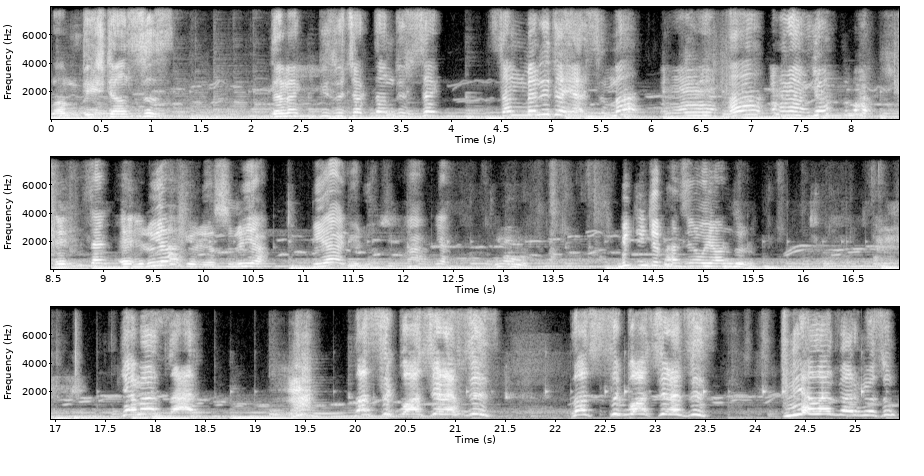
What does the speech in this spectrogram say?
Lan vicdansız. Demek biz uçaktan düşsek sen beni de yersin be. Ha? Ana yapma. E, sen e, rüya görüyorsun rüya. Rüya görüyorsun. Ha, ya. Hmm. Bitince ben seni uyandırırım. Yemez lan. Lan sık boğaz şerefsiz. Lan sık boğaz şerefsiz. Niye lan vermiyorsun?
